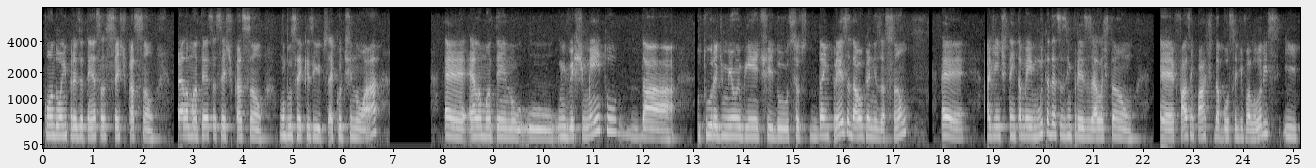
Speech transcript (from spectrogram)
quando a empresa tem essa certificação, para ela manter essa certificação, um dos requisitos é continuar é, ela mantendo o, o investimento da cultura de meio ambiente do seu, da empresa, da organização. É, a gente tem também muitas dessas empresas, elas estão é, fazem parte da bolsa de valores e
